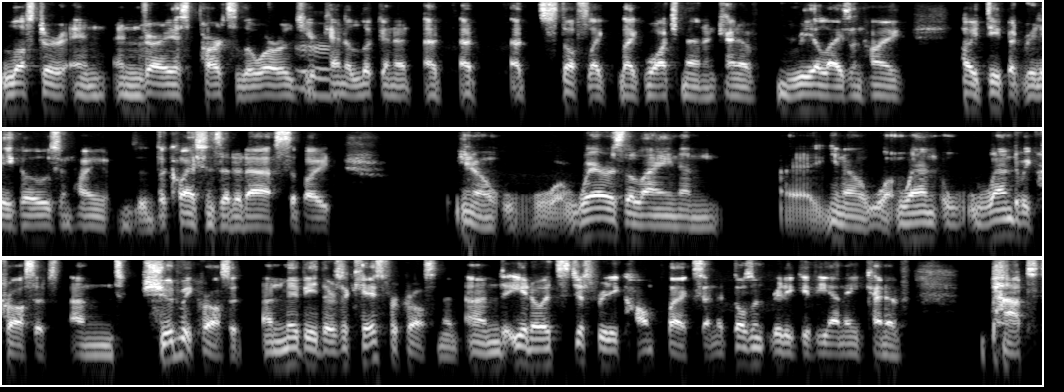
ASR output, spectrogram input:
luster in in various parts of the world. Mm. You're kind of looking at, at at at stuff like like Watchmen and kind of realizing how how deep it really goes and how the questions that it asks about you know, where is the line and uh, you know when when do we cross it and should we cross it and maybe there's a case for crossing it and you know it's just really complex and it doesn't really give you any kind of pat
